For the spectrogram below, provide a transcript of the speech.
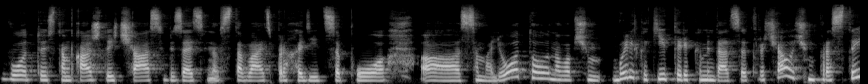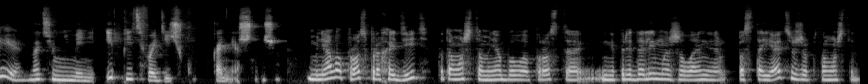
вот, то есть там каждый час обязательно вставать, проходиться по э, самолету, ну, в общем, были какие-то рекомендации от врача, очень простые, но тем не менее, и пить водичку, конечно же. У меня вопрос проходить, потому что у меня было просто непреодолимое желание постоять уже, потому что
